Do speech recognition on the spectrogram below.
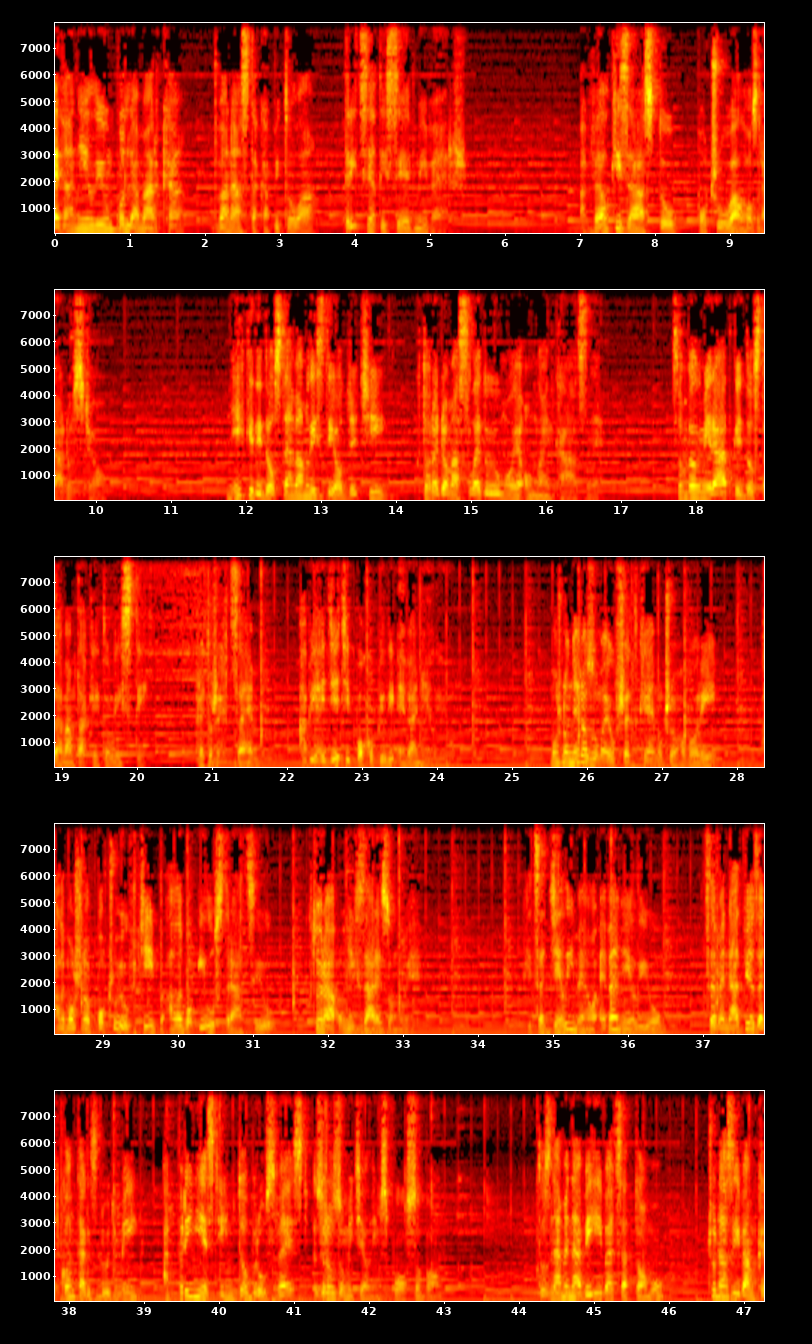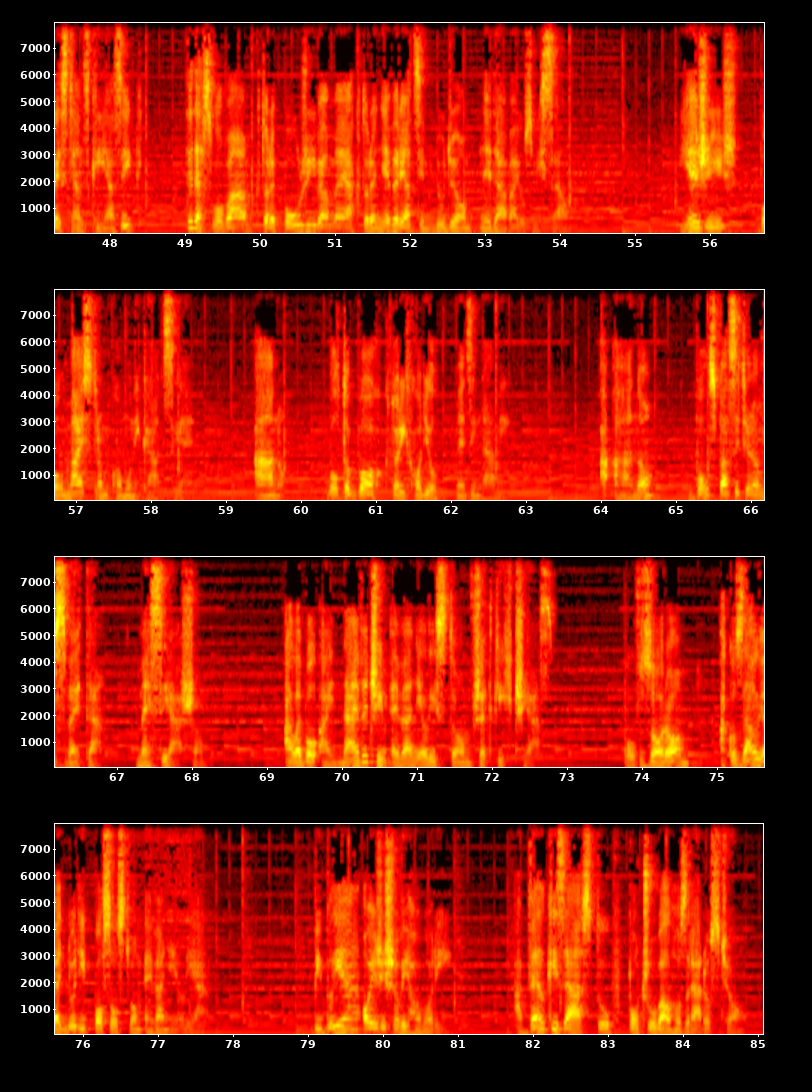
Evanílium podľa Marka, 12. kapitola, 37. verš. A veľký zástup počúval ho s radosťou. Niekedy dostávam listy od detí, ktoré doma sledujú moje online kázne. Som veľmi rád, keď dostávam takéto listy, pretože chcem, aby aj deti pochopili evanílium. Možno nerozumejú všetkému, čo hovorím, ale možno počujú vtip alebo ilustráciu, ktorá u nich zarezonuje. Keď sa delíme o evanílium, chceme nadviazať kontakt s ľuďmi a priniesť im dobrú zväzť zrozumiteľným spôsobom. To znamená vyhýbať sa tomu, čo nazývam kresťanský jazyk, teda slovám, ktoré používame a ktoré neveriacim ľuďom nedávajú zmysel. Ježíš bol majstrom komunikácie. Áno, bol to Boh, ktorý chodil medzi nami. A áno, bol spasiteľom sveta, Mesiášom. Ale bol aj najväčším evangelistom všetkých čias. Bol vzorom, ako zaujať ľudí posolstvom Evanielia. Biblia o Ježišovi hovorí a veľký zástup počúval ho s radosťou.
